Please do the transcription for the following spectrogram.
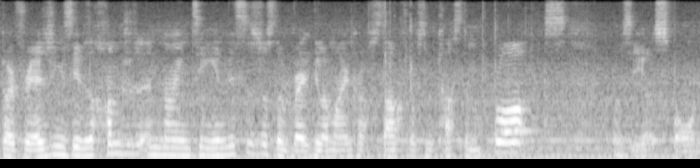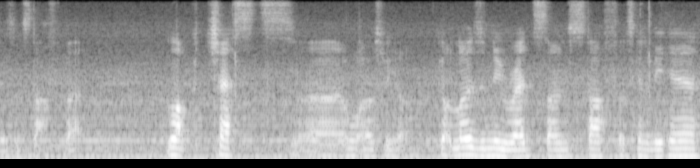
go through as you can see there's 119, this is just the regular Minecraft stuff with some custom blocks, obviously you got spawners and stuff, but lock chests, uh, what else we got? Got loads of new redstone stuff that's going to be here.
